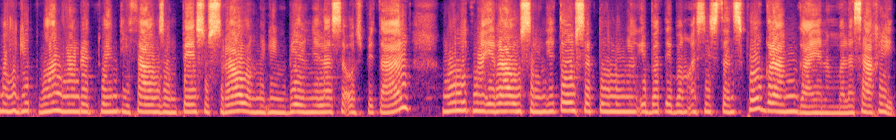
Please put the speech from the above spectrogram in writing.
Mahigit 120,000 pesos raw ang naging bill nila sa ospital, ngunit nairaos rin ito sa tulong ng iba't ibang assistance program gaya ng malasakit.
